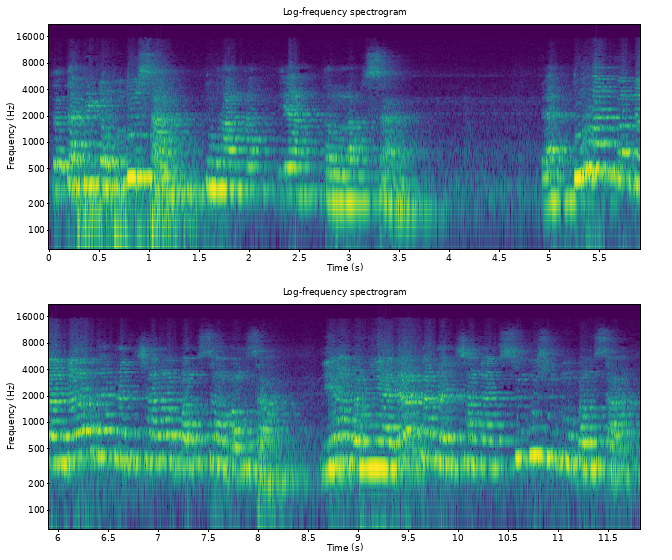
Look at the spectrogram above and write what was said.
tetapi keputusan Tuhanlah yang terlaksana. Dan Tuhan menggagalkan rencana bangsa-bangsa. Ia meniadakan rancangan suku-suku bangsa,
